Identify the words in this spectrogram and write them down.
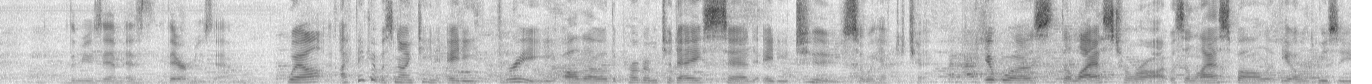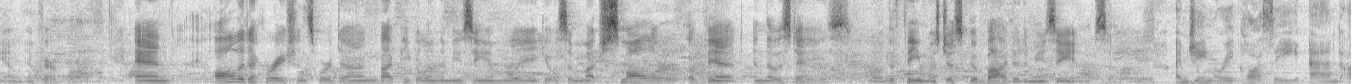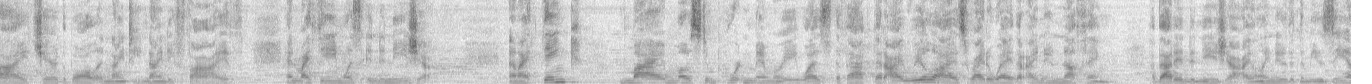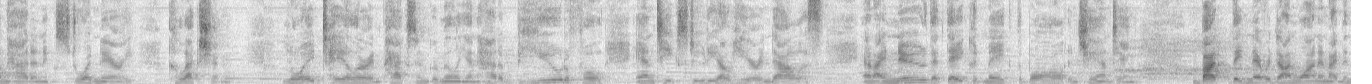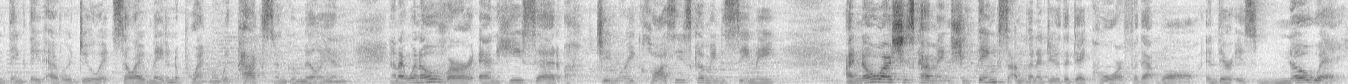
the museum is their museum. Well, I think it was 1983, although the program today said 82, so we have to check. It was the last hurrah. It was the last ball at the old museum in Fair Park. And all the decorations were done by people in the Museum League. It was a much smaller event in those days. Well, the theme was just goodbye to the museum. So. I'm Jean Marie Clossy, and I chaired the ball in 1995, and my theme was Indonesia. And I think my most important memory was the fact that I realized right away that I knew nothing about Indonesia. I only knew that the museum had an extraordinary collection. Lloyd Taylor and Paxton Gremillion had a beautiful antique studio here in Dallas, and I knew that they could make the ball enchanting but they'd never done one and I didn't think they'd ever do it. So I made an appointment with Paxton Gremillion and I went over and he said, oh, Jean Marie Clossy's coming to see me. I know why she's coming. She thinks I'm going to do the decor for that ball, and there is no way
